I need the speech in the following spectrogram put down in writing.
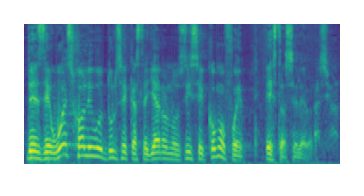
Desde West Hollywood, Dulce Castellano nos dice cómo fue esta celebración.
